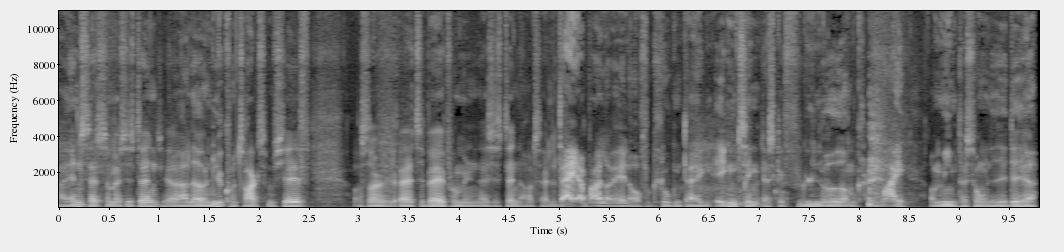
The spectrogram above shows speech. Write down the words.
er ansat som assistent, jeg har lavet en ny kontrakt som chef, og så er jeg tilbage på min assistentaftale. Der er jeg bare lojal over for klubben. Der er ikke, ingenting, der skal fylde noget omkring mig og min personlighed i det her.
